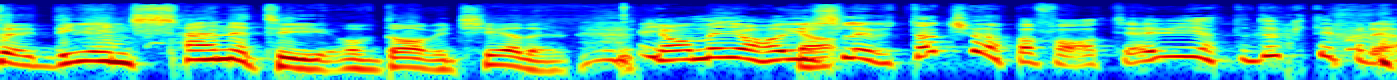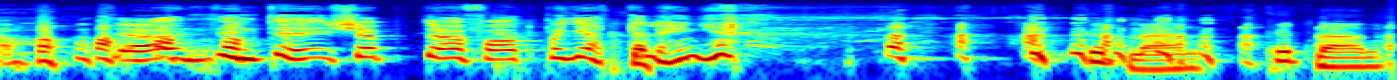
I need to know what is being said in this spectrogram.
the, insanity of David Keder. Ja, men jag har ju Ja. slutat köpa fat. Jag är ju jätteduktig på det. Jag har inte köpt några fat på jättelänge. Good man. Good man.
